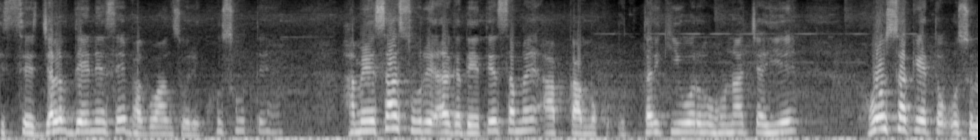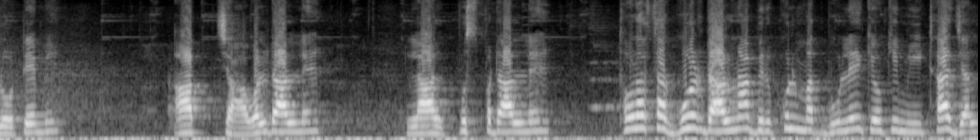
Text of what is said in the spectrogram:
इससे जल देने से भगवान सूर्य खुश होते हैं। हमेशा सूर्य अर्घ देते समय आपका मुख उत्तर की ओर होना चाहिए। हो सके तो उस लोटे में आप चावल डाल लें, लाल पुष्प डाल लें। थोड़ा सा गुड़ डालना बिल्कुल मत भूलें, क्योंकि मीठा जल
